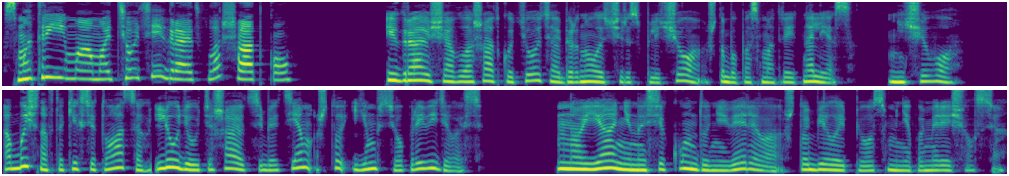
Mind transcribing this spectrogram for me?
«Смотри, мама, тетя играет в лошадку!» Играющая в лошадку тетя обернулась через плечо, чтобы посмотреть на лес. Ничего. Обычно в таких ситуациях люди утешают себя тем, что им все привиделось. Но я ни на секунду не верила, что белый пес мне померещился.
